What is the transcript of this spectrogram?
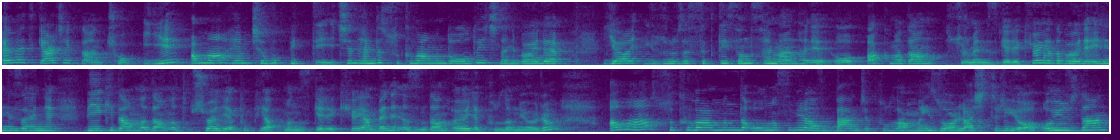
Evet gerçekten çok iyi ama hem çabuk bittiği için hem de su kıvamında olduğu için hani böyle ya yüzünüze sıktıysanız hemen hani o akmadan sürmeniz gerekiyor ya da böyle elinize hani bir iki damla damlatıp şöyle yapıp yapmanız gerekiyor. Yani ben en azından öyle kullanıyorum. Ama su kıvamında olması biraz bence kullanmayı zorlaştırıyor. O yüzden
